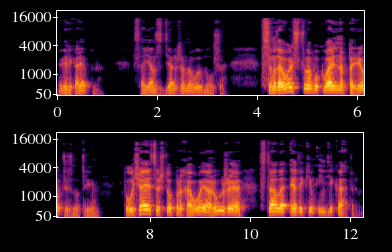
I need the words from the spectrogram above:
Великолепно. Саян сдержанно улыбнулся. Самодовольство буквально прет изнутри. Получается, что пороховое оружие стало эдаким индикатором.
